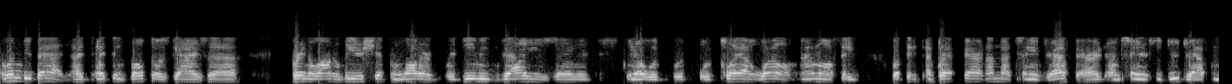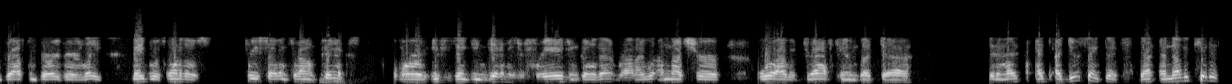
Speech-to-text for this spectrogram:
It wouldn't be bad. I, I think both those guys uh, bring a lot of leadership and a lot of redeeming values uh, that you know would, would would play out well. I don't know if they what they uh, Brett Barrett. I'm not saying draft Barrett. I'm saying if you do draft him, draft him very very late, maybe with one of those three seventh round picks. Or if you think you can get him as a free agent, go that route. I, I'm not sure where I would draft him, but uh, you know, I, I, I do think that, that another kid at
